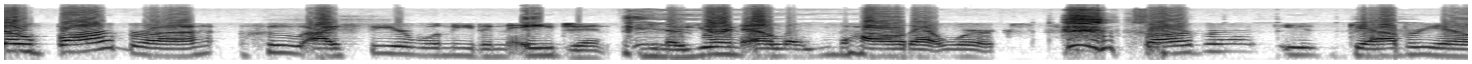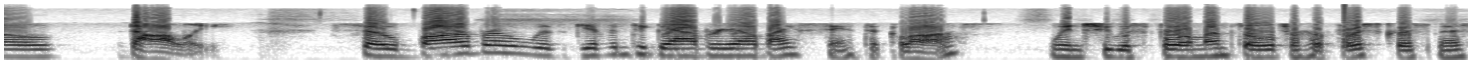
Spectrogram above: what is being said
So Barbara, who I fear will need an agent, you know, you're in LA, you know how all that works. Barbara is Gabrielle's dolly. So Barbara was given to Gabrielle by Santa Claus when she was four months old for her first Christmas.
